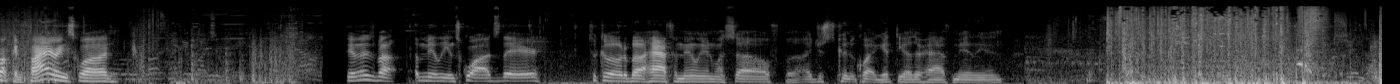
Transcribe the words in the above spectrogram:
Fucking firing squad. Yeah, there's about a million squads there. Took out about half a million myself, but I just couldn't quite get the other half million. Shields up.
